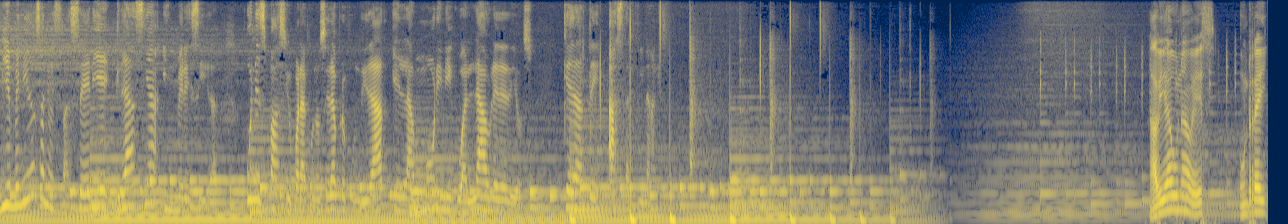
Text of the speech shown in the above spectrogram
Bienvenidos a nuestra serie Gracia Inmerecida, un espacio para conocer a profundidad el amor inigualable de Dios. Quédate hasta el final. Había una vez un rey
